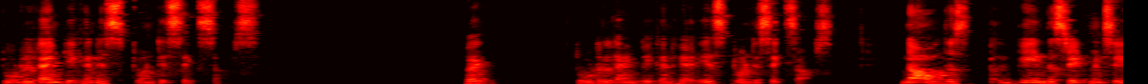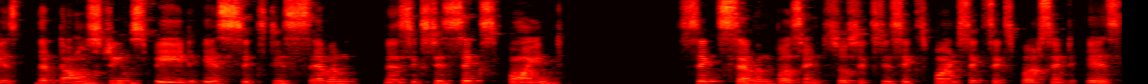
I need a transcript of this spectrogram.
Total time taken is 26 hours. Right? Total time taken here is 26 hours. Now this again the statement says the downstream speed is 67 uh, 66 point 67 percent. So 66.66 percent is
